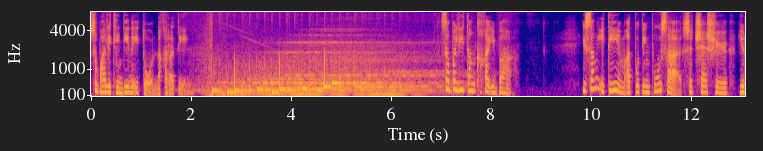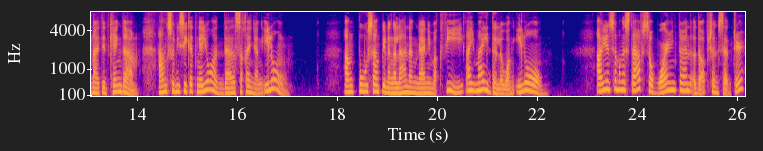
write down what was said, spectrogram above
subalit hindi na ito nakarating. Sa balitang kakaiba, Isang itim at puting pusa sa Cheshire, United Kingdom ang sumisikat ngayon dahil sa kanyang ilong. Ang pusang pinangalan ng Nanny McPhee ay may dalawang ilong. Ayon sa mga staff sa Warrington Adoption Center,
